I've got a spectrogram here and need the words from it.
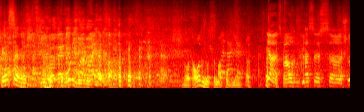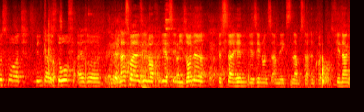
Fährst ja nicht. Nordhausen musst du mal probieren. Ja, es war auch ein passendes äh, Schlusswort. Winter ist doof, also lassen wir sie noch jetzt in die Sonne. Bis dahin, wir sehen uns am nächsten Samstag in Cottbus. Vielen Dank.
